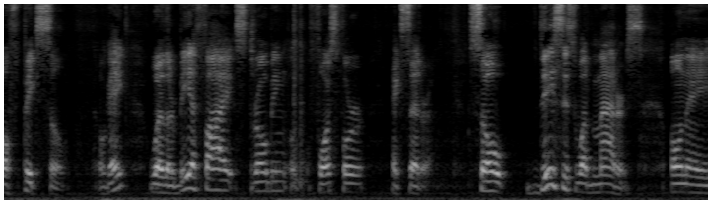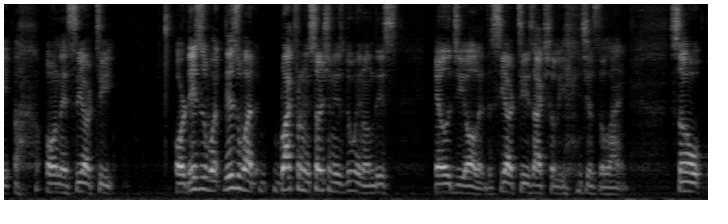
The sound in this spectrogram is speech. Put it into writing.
of pixel. Okay? Whether BFI, strobing, phosphor, etc. So this is what matters on a on a CRT, or this is what this is what black frame insertion is doing on this LG OLED. The CRT is actually just the line. So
